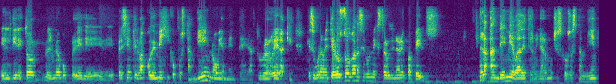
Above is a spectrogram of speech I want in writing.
el director, el nuevo eh, presidente del Banco de México, pues también, obviamente, Arturo Herrera, que, que seguramente los dos van a hacer un extraordinario papel. La pandemia va a determinar muchas cosas también,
